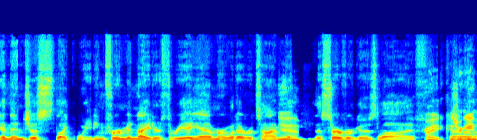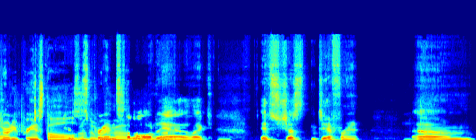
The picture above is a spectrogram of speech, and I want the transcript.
and then just like waiting for midnight or 3 a.m. or whatever time Yeah. that the server goes live. Right. Because your game's Uh, already pre installed. It's have to worry about pre-installed. nothing. Yeah, like it's just different. Mhm. Um,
